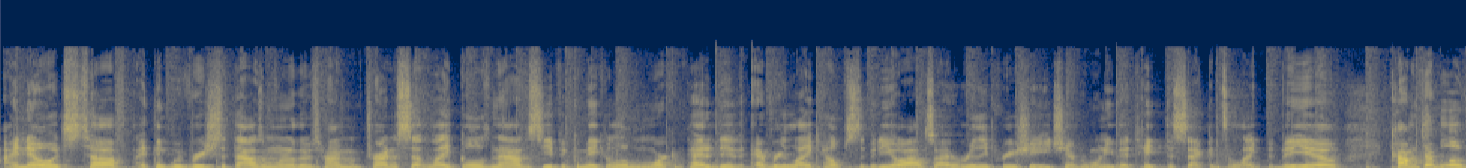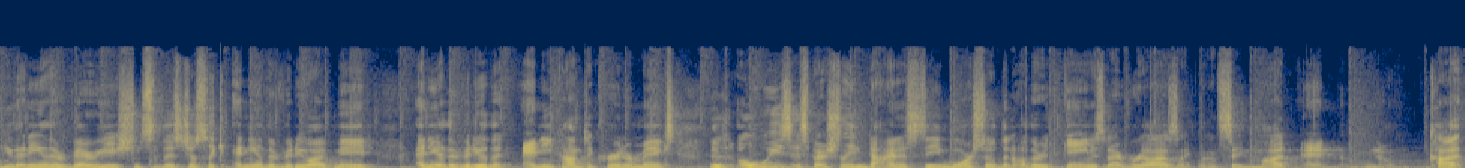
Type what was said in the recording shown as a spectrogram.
I know it's tough. I think we've reached a thousand one other time. I'm trying to set like goals now to see if it can make it a little more competitive. Every like helps the video out, so I really appreciate each and every one of you that take the second to like the video. Comment down below if you have any other variations to this, just like any other video I've made, any other video that any content creator makes. There's always, especially in Dynasty, more so than other games that I've realized, like let's say MUT and you know CUT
